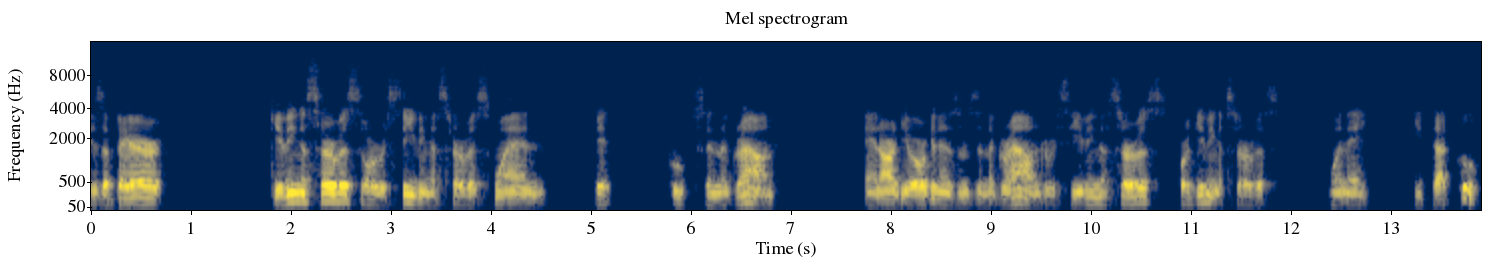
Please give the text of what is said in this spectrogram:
Is a bear giving a service or receiving a service when it poops in the ground? And are the organisms in the ground receiving a service or giving a service when they eat that poop?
